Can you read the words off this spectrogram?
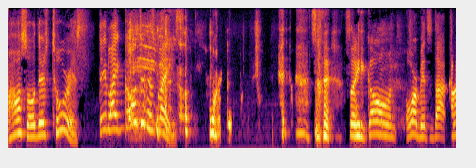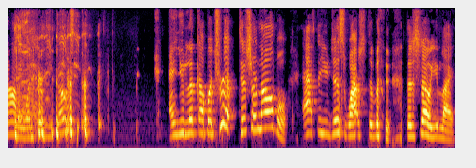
also there's tourists. They like go to this place. so, so you go on Orbitz.com or whatever you go to, and you look up a trip to Chernobyl after you just watched the the show. You like,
